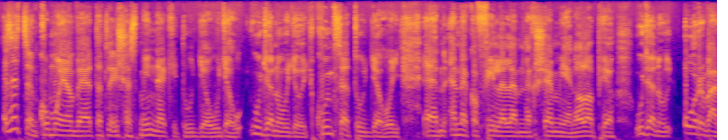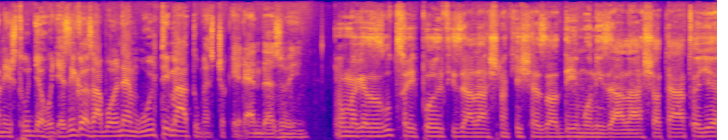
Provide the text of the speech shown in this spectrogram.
Ez egyszerűen komolyan vehetetlen, és ezt mindenki tudja, ugyanúgy, hogy Kunce tudja, hogy ennek a félelemnek semmilyen alapja, ugyanúgy Orbán is tudja, hogy ez igazából nem ultimátum, ez csak egy rendezvény. Jó, meg ez az utcai politizálásnak is ez a démonizálása, tehát hogy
